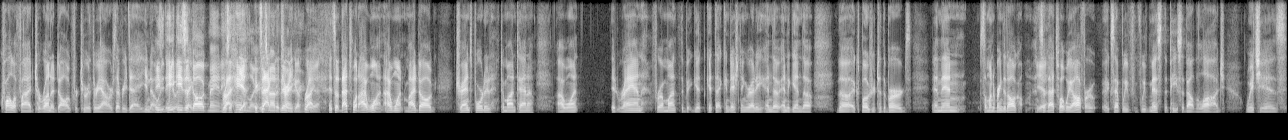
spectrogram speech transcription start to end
qualified to run a dog for two or three hours every day you know He's- and do he- it he's a dog man. He's a Right, yeah, handler. He's exactly not a there you go right Yeah. and so that's what I want. I want my dog transported to Montana. I want it ran for a month to get get that conditioning ready, and the and again the the exposure to the birds, and then someone to bring the dog home. And so that's what we offer. Except we've we've missed the piece about the lodge, which is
